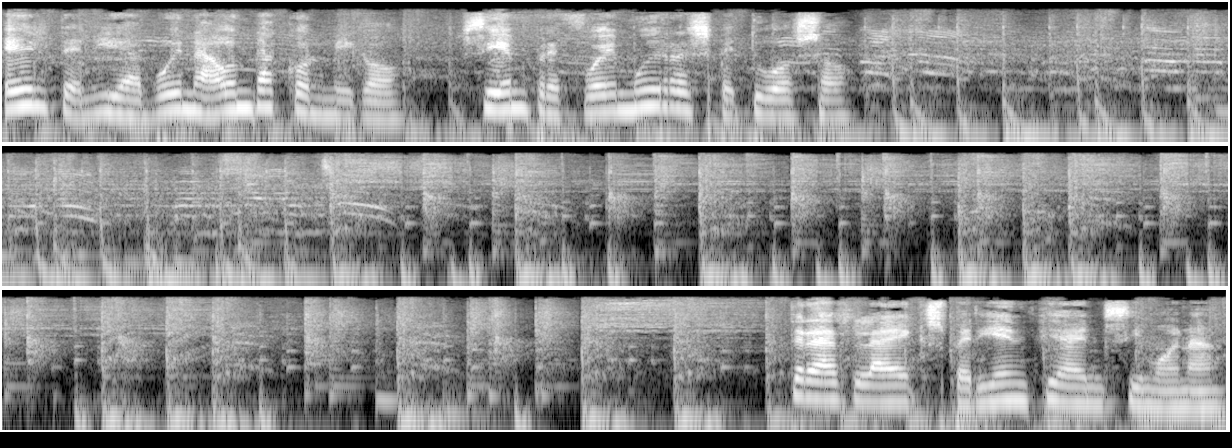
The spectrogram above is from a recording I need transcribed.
Él tenía buena onda conmigo, siempre fue muy respetuoso. Tras la experiencia en Simona,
